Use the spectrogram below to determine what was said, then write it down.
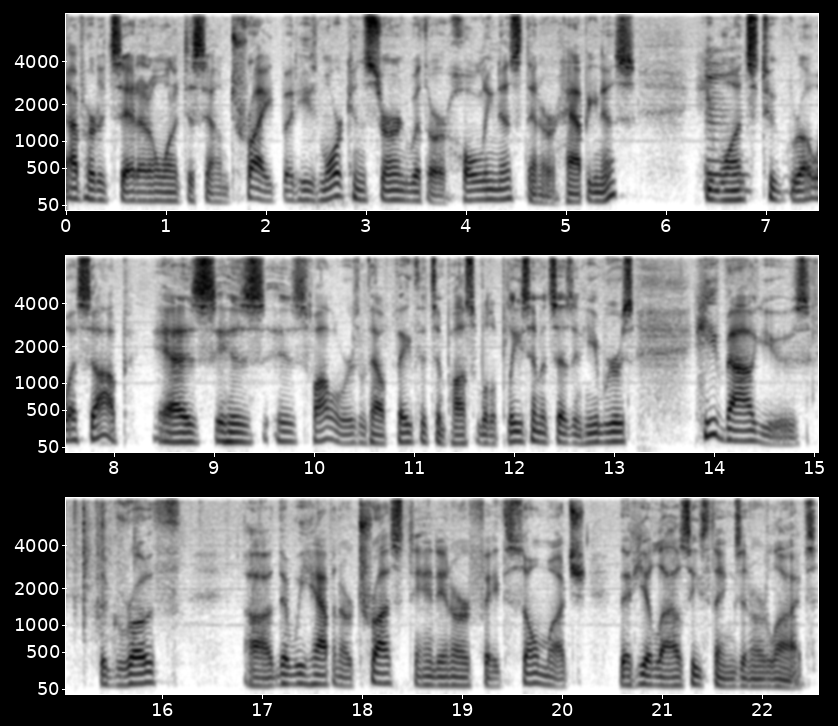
I've heard it said, I don't want it to sound trite, but he's more concerned with our holiness than our happiness. He wants to grow us up as his his followers. Without faith, it's impossible to please him. It says in Hebrews, he values the growth uh, that we have in our trust and in our faith so much that he allows these things in our lives.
